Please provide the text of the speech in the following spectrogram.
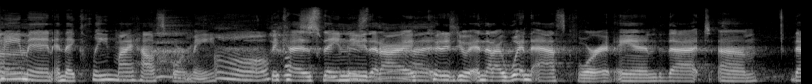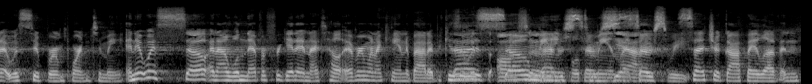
came in and they cleaned my house for me Aww, because they knew that, that, I couldn't do it and that I wouldn't ask for it and that um, that it was super important to me. And it was so, and I will never forget it. And I tell everyone I can about it because that it was so awesome. meaningful so, to me. And yeah. like, so sweet. Such agape love. And,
